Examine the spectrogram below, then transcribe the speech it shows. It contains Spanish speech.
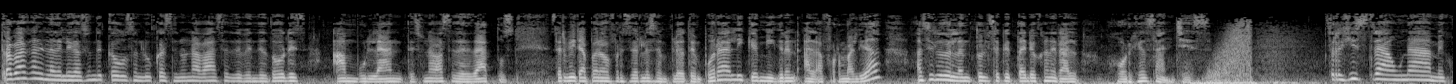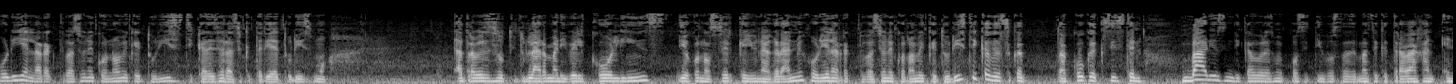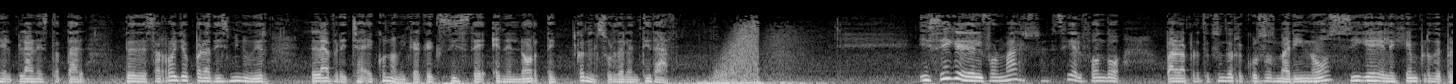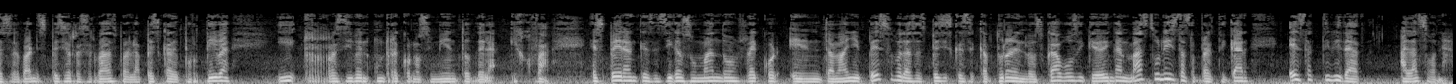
Trabajan en la delegación de Cabo San Lucas en una base de vendedores ambulantes, una base de datos. Servirá para ofrecerles empleo temporal y que migren a la formalidad, así lo adelantó el secretario general Jorge Sánchez. Se registra una mejoría en la reactivación económica y turística, dice la Secretaría de Turismo. A través de su titular Maribel Collins dio a conocer que hay una gran mejoría en la reactivación económica y turística. Destacó que existen varios indicadores muy positivos, además de que trabajan en el Plan Estatal de Desarrollo para disminuir la brecha económica que existe en el norte con el sur de la entidad. Y sigue el formar, sí, el Fondo para la protección de recursos marinos sigue el ejemplo de preservar especies reservadas para la pesca deportiva y reciben un reconocimiento de la IJFA. Esperan que se siga sumando un récord en tamaño y peso de las especies que se capturan en los cabos y que vengan más turistas a practicar esta actividad a la zona.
